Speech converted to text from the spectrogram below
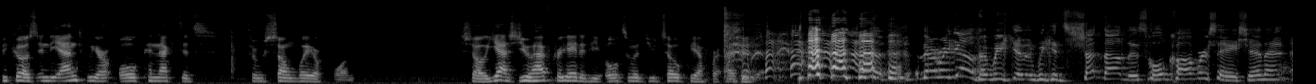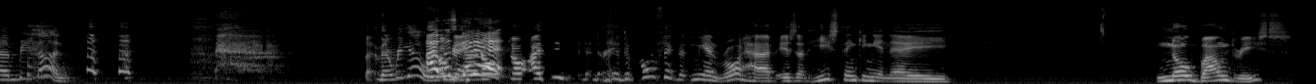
Because in the end, we are all connected through some way or form. So yes, you have created the ultimate utopia for everyone. there we go. Then we can we can shut down this whole conversation and, and be done. there we go. I was Okay, gonna- So, so I think the, the conflict that me and Rod have is that he's thinking in a no boundaries,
